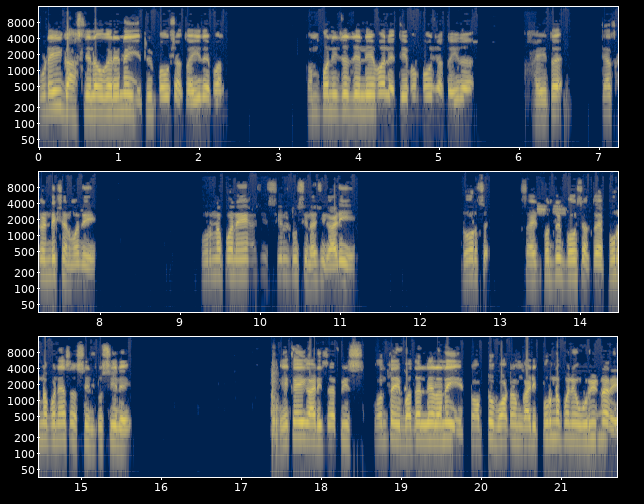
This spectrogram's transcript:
कुठेही घासलेलं वगैरे नाही तुम्ही पाहू शकता इथे पण. कंपनीचं जे लेबल आहे ते पण पाहू शकता इथं. आहे इथं त्याच कंडिशनमध्ये पूर्णपणे अशी सील टू सील अशी गाडी आहे. डोर साईड पण तुम्ही पाहू शकता पूर्णपणे असं सील टू सील आहे. एकही गाडीचा पीस कोणताही बदललेला नाही टॉप टू बॉटम गाडी पूर्णपणे ओरिजिनल आहे.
